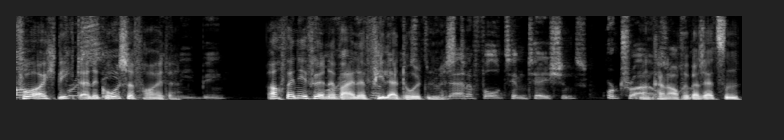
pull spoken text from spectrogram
Vor euch liegt eine große Freude, auch wenn ihr für eine Weile viel erdulden müsst. Man kann auch übersetzen,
